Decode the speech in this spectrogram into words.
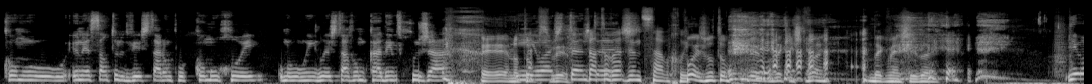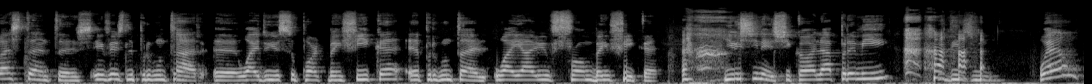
como eu nessa altura devia estar um pouco como o Rui, o meu inglês estava um bocado enferrujado. É, não estou a perceber. tantas- Já toda a gente sabe, Rui. Pois, não estou a perceber onde é que isto vem. Onde é que vem esta ideia? E eu às tantas, em vez de lhe perguntar uh, why do you support Benfica, uh, perguntei-lhe why are you from Benfica? E o chinês fica a olhar para mim e diz-me well,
